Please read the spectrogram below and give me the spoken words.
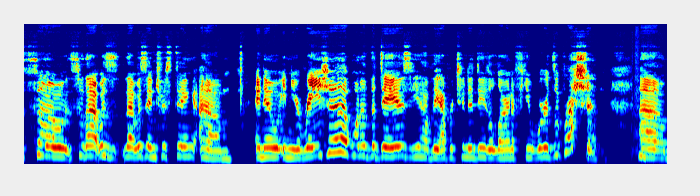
so so that was that was interesting. Um, I know in Eurasia, one of the days you have the opportunity to learn a few words of Russian, hmm. um,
